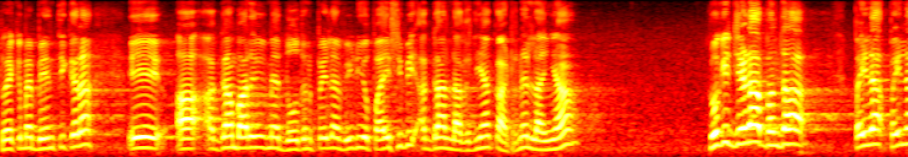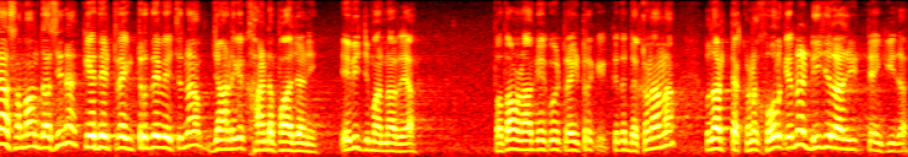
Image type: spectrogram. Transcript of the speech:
ਤੋ ਇੱਕ ਮੈਂ ਬੇਨਤੀ ਕਰਾਂ ਇਹ ਆ ਅੱਗਾਂ ਬਾਰੇ ਵੀ ਮੈਂ ਦੋ ਦਿਨ ਪਹਿਲਾਂ ਵੀਡੀਓ ਪਾਈ ਸੀ ਵੀ ਅੱਗਾਂ ਲੱਗਦੀਆਂ ਘੱਟ ਨੇ ਲਾਈਆਂ। ਕਿਉਂਕਿ ਜਿਹੜਾ ਬੰਦਾ ਪਹਿਲਾਂ ਪਹਿਲਾਂ ਸਮਾਂ ਹੁੰਦਾ ਸੀ ਨਾ ਕਿ ਟਰੈਕਟਰ ਦੇ ਵਿੱਚ ਨਾ ਜਾਣ ਕੇ ਖੰਡ ਪਾ ਜਾਣੀ, ਇਹ ਵੀ ਜ਼ਮਾਨਾ ਰਿਹਾ। ਪਤਾ ਹੋਣਾ ਅੱਗੇ ਕੋਈ ਟਰੈਕਟਰ ਕਿ- ਕਿਤੇ ਡੱਕਣਾ ਨਾ, ਉਹਦਾ ਢੱਕਣ ਖੋਲ ਕੇ ਨਾ ਡੀਜ਼ਲ ਵਾਲੀ ਟੈਂਕੀ ਦਾ।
